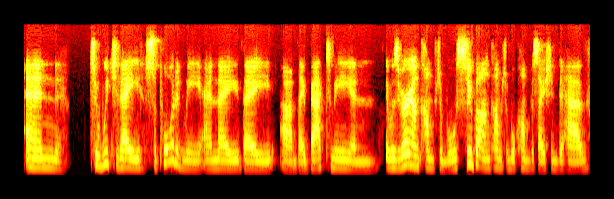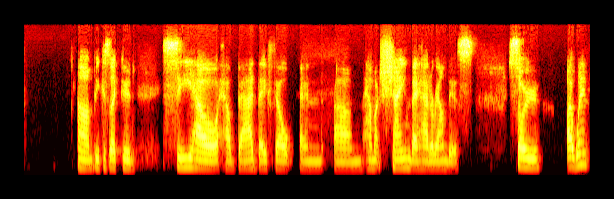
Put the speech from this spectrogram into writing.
And to which they supported me and they they um, they backed me and it was very uncomfortable super uncomfortable conversation to have um, because i could see how how bad they felt and um, how much shame they had around this so i went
